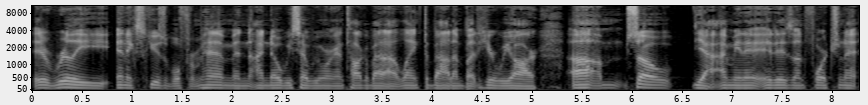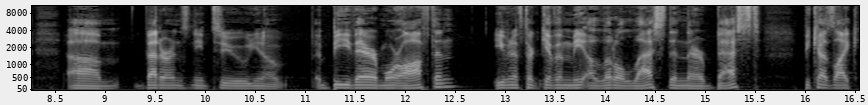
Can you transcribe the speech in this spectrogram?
It really inexcusable from him. And I know we said we weren't going to talk about at length about him, but here we are. Um, so yeah, I mean it, it is unfortunate. Um, veterans need to you know be there more often, even if they're giving me a little less than their best. Because like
